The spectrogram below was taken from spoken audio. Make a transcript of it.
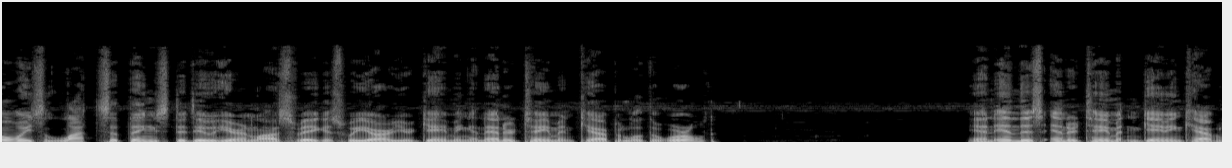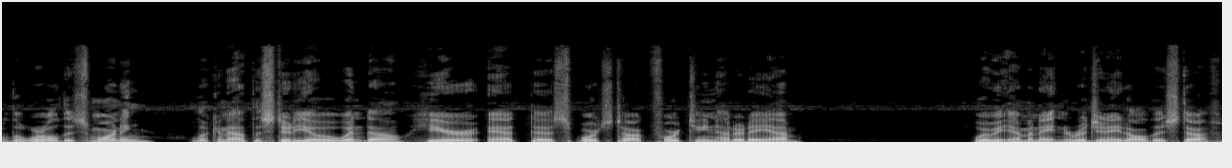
Always lots of things to do here in Las Vegas. We are your gaming and entertainment capital of the world. And in this entertainment and gaming capital of the world this morning, looking out the studio window here at uh, Sports Talk 1400 AM, where we emanate and originate all this stuff,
